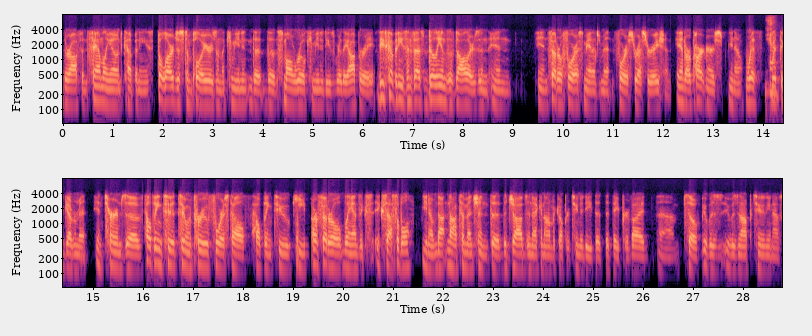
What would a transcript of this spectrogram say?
they're often family-owned companies, the largest employers in the community, the the small rural communities where they operate. These companies invest billions of dollars in in in federal forest management, forest restoration, and our partners, you know, with yeah. with the government in terms of helping to to improve forest health, helping to keep our federal lands ex- accessible. You know, not not to mention the the jobs and economic opportunity that that they provide. Um, so it was it was an opportunity, and I was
